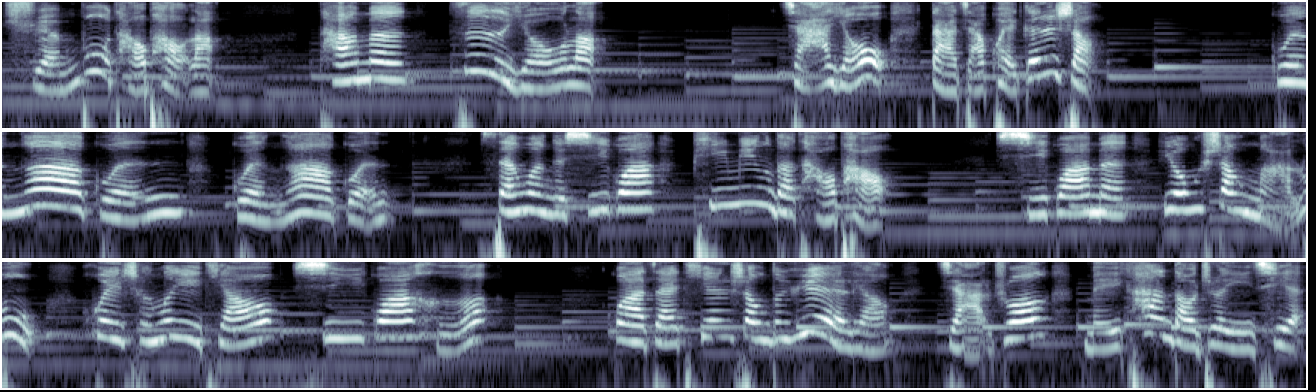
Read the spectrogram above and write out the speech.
全部逃跑了，他们自由了。加油，大家快跟上！滚啊滚，滚啊滚！三万个西瓜拼命地逃跑，西瓜们拥上马路，汇成了一条西瓜河。挂在天上的月亮假装没看到这一切。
